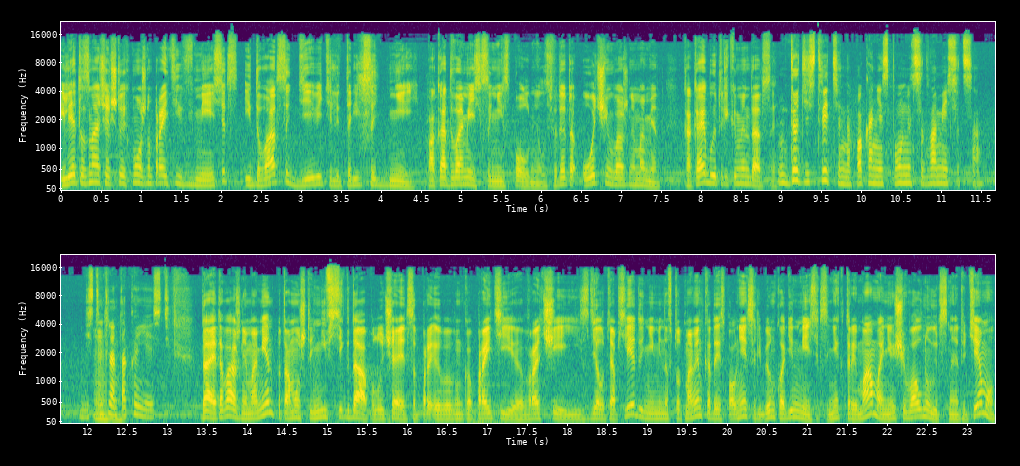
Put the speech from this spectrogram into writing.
Или это значит, что их можно пройти в месяц и 29 или 30 дней, пока два месяца не исполнилось? Вот это очень важный момент. Какая будет рекомендация? Да, действительно, пока не исполнится два месяца. Действительно, угу. так и есть. Да, это важный момент, потому что не всегда получается э, пройти врачей и сделать обследование именно в тот момент, когда исполняется ребенку один месяц. И некоторые мамы, они очень волнуются на эту тему,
